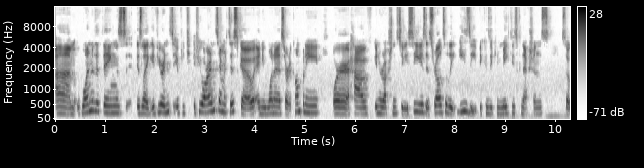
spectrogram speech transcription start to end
um, one of the things is like if you're in if, if you are in San Francisco and you want to start a company or have introductions to VCs, it's relatively easy because you can make these connections so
